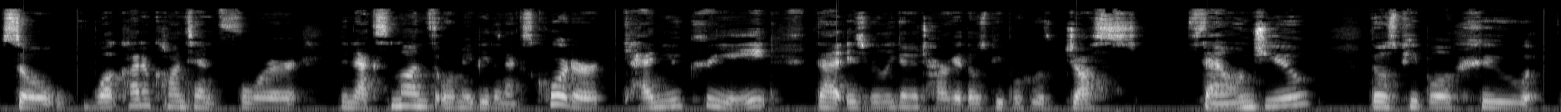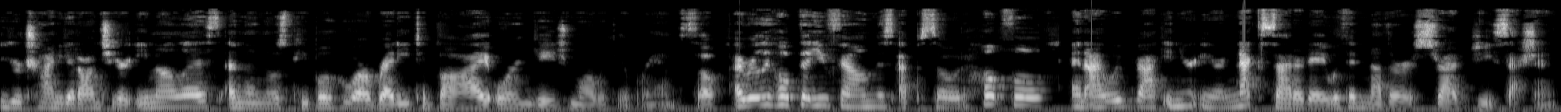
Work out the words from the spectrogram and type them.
So what kind of content for the next month or maybe the next quarter can you create that is really going to target those people who have just found you, those people who you're trying to get onto your email list, and then those people who are ready to buy or engage more with your brand. So I really hope that you found this episode helpful, and I will be back in your ear next Saturday with another strategy session.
